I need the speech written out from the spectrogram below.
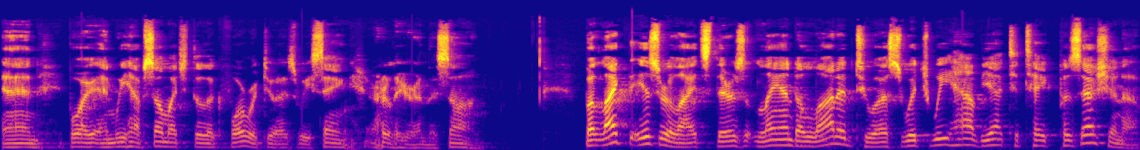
And boy, and we have so much to look forward to as we sang earlier in the song. But like the Israelites, there's land allotted to us which we have yet to take possession of.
